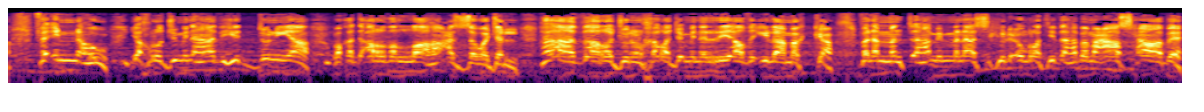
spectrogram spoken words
فإنه يخرج من هذه الدنيا. وقد أرضى الله عز وجل. هذا رجل خرج من الرياض إلى مكة فلما انتهى من مناسك العمرة ذهب مع أصحابه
